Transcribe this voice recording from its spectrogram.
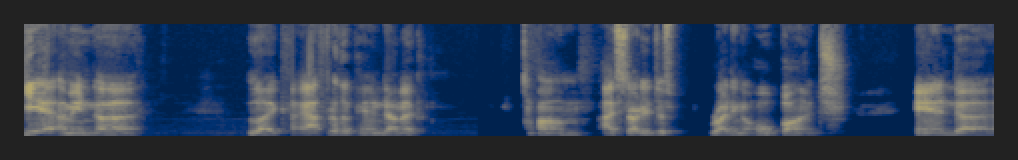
yeah. I mean, uh, like after the pandemic, um, I started just writing a whole bunch, and uh,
